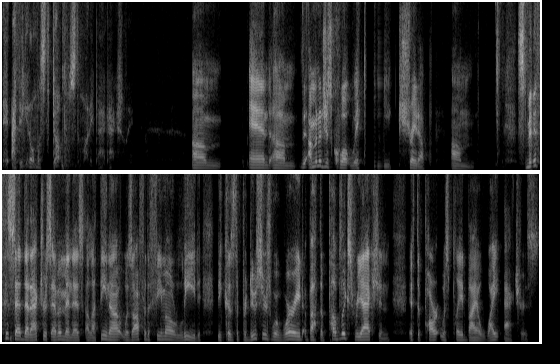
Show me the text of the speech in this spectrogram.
it. it. I think it almost doubles the money back actually. Um, and um, th- I'm gonna just quote Wiki straight up. Um, Smith has said that actress Eva Mendes, a Latina, was offered the female lead because the producers were worried about the public's reaction if the part was played by a white actress,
